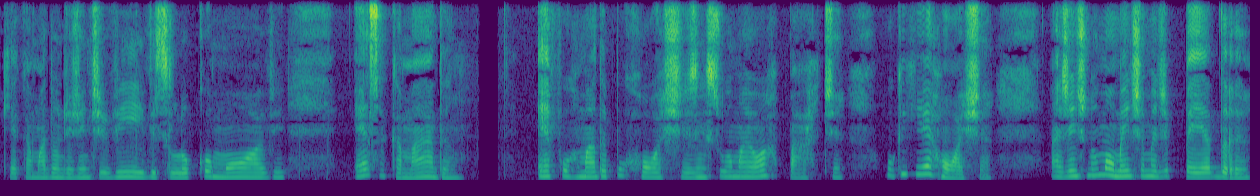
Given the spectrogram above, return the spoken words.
que é a camada onde a gente vive, se locomove, essa camada é formada por rochas em sua maior parte. O que, que é rocha? A gente normalmente chama de pedra,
